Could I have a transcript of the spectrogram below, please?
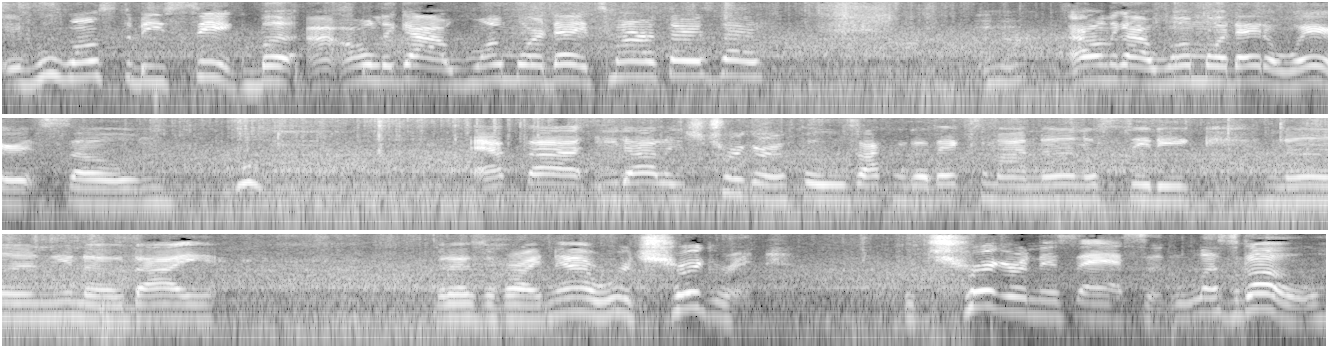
And who wants to be sick? But I only got one more day. Tomorrow, Thursday? Mm -hmm. I only got one more day to wear it. So, whew. after I eat all these triggering foods, I can go back to my non-acidic, non, you know, diet. But as of right now, we're triggering. We're triggering this acid. Let's go.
